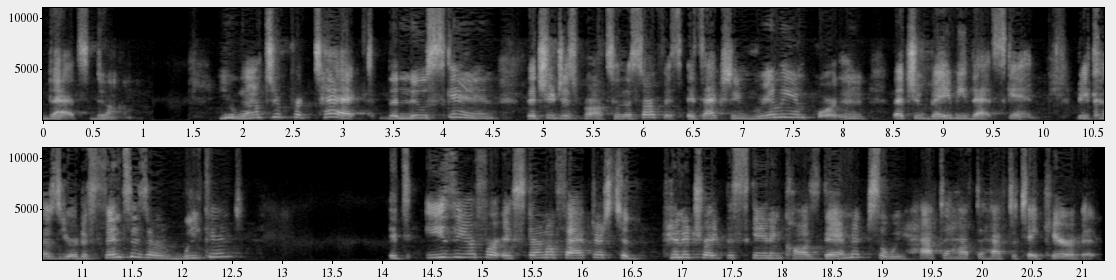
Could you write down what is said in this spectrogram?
that's dumb. You want to protect the new skin that you just brought to the surface. It's actually really important that you baby that skin because your defenses are weakened. It's easier for external factors to penetrate the skin and cause damage. So we have to have to have to take care of it.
